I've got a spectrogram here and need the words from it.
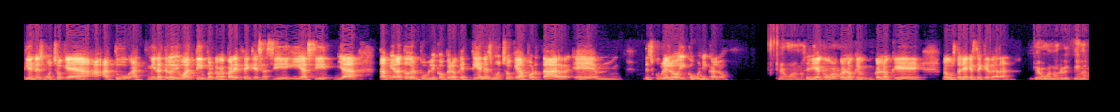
tienes mucho que a, tú, mira, te lo digo a ti porque me parece que es así y así ya también a todo el público, pero que tienes mucho que aportar. Eh, descúbrelo y comunícalo. Qué bueno. Sería como con lo que, con lo que me gustaría que se quedaran. Qué bueno, Cristina.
